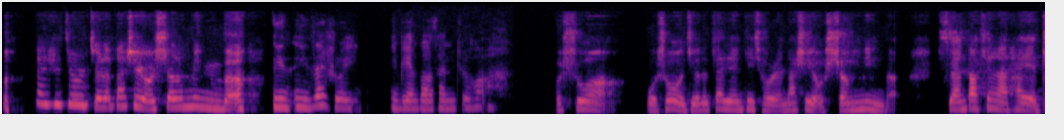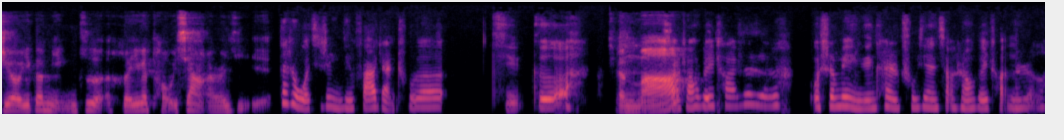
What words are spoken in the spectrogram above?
但是就是觉得他是有生命的。你你再说一一遍刚才那句话。我说我说我觉得再见地球人它是有生命的，虽然到现在它也只有一个名字和一个头像而已。但是我其实已经发展出了几个什么想上飞船的人，我身边已经开始出现想上飞船的人了。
